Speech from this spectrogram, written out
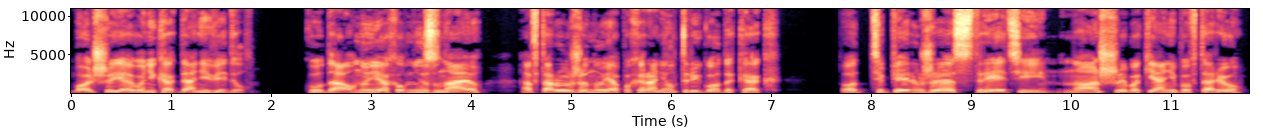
Больше я его никогда не видел. Куда он уехал, не знаю, а вторую жену я похоронил три года как... Вот теперь уже с третьей, но ошибок я не повторю.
